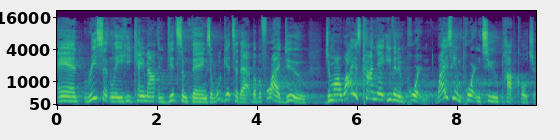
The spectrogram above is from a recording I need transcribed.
And recently he came out and did some things, and we'll get to that. But before I do, Jemar, why is Kanye even important? Why is he important to pop culture?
